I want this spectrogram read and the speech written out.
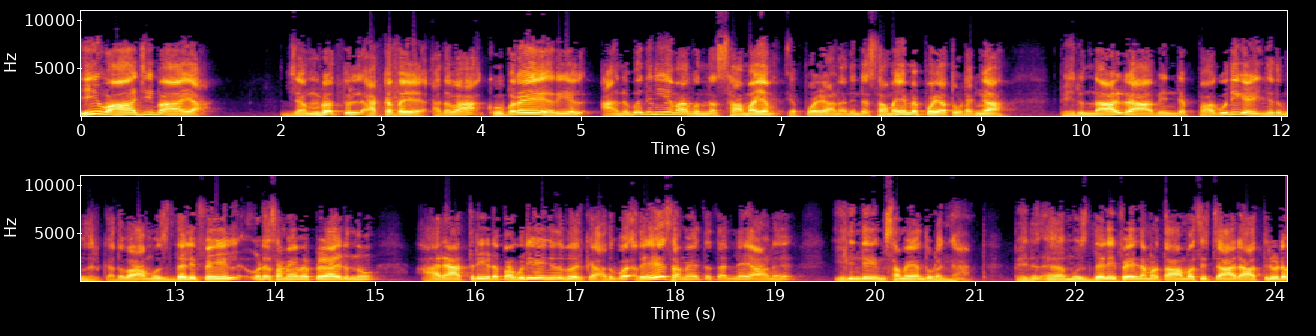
ഈ വാജിബായ ജംറത്തുൽ അക്കബയെ അഥവാ കുബറയെ എറിയൽ അനുവദനീയമാകുന്ന സമയം എപ്പോഴാണ്? അതിന്റെ സമയം എപ്പോഴാ തുടങ്ങുക? പെരുന്നാൾ രാവിന്റെ പകുതി കഴിഞ്ഞത് മുതൽക്ക്. അഥവാ മുസ്ദലിഫയിൽ യുടെ സമയം എപ്പോഴായിരുന്നു? ആ രാത്രിയുടെ പകുതി കഴിഞ്ഞത് മുതൽക്ക്. അതുപോലെ അതേ സമയത്ത് തന്നെയാണ് ഇതിന്റെയും സമയം മുസ്തലിഫയിൽ മുസ്ദലിഫയിൽ നമ്മൾ താമസിച്ച ആ രാത്രിയുടെ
